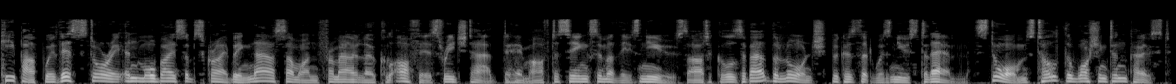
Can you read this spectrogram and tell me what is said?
Keep up with this story and more by subscribing now. Someone from our local office reached out to him after seeing some of these news articles about the launch, because that was news to them, Storms told the Washington Post.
